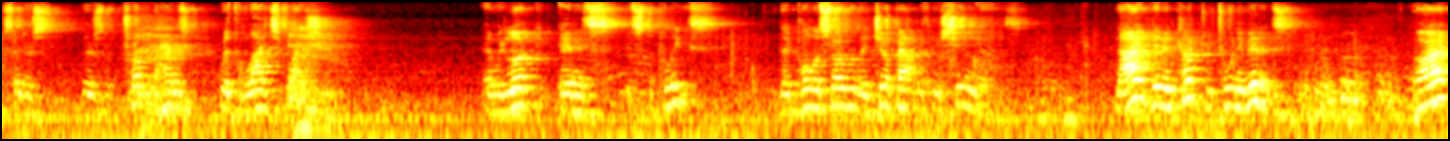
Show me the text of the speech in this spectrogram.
Said, there's, there's a truck behind us with the lights flashing. And we look, and it's, it's the police. They pull us over, they jump out with machine guns. Now, I ain't been in country 20 minutes. All right?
